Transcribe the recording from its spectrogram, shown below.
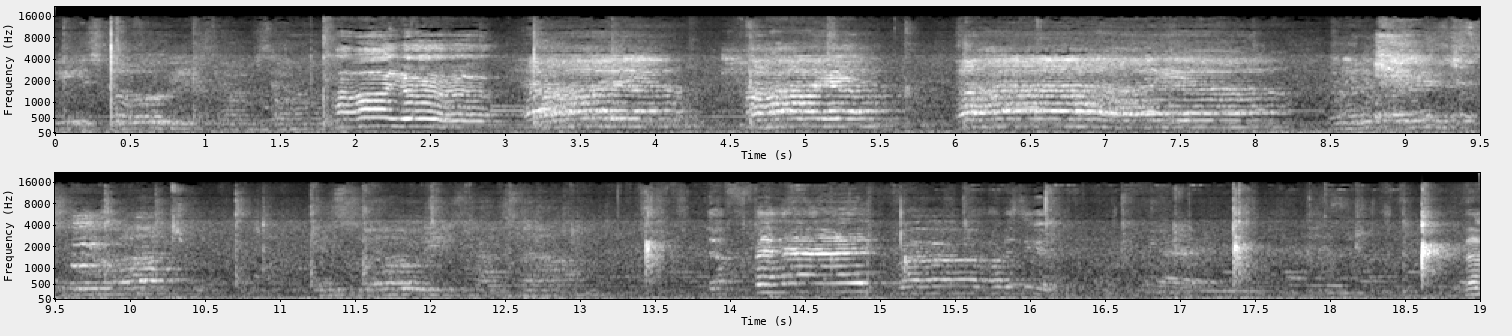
His glory comes down. Higher, higher, higher. The favor. What is it? The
